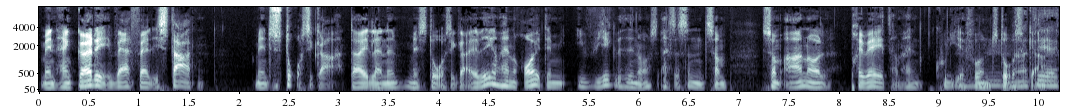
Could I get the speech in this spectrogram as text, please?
men han gør det i hvert fald i starten med en stor cigar. Der er et eller andet med stor cigar. Jeg ved ikke, om han røg dem i virkeligheden også. Altså sådan som, som Arnold privat, om han kunne lide at få en stor Nå, cigar. Det er, det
